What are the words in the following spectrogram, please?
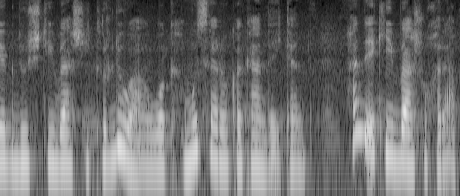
یەک دوو شتی باشی کردووە وەک هەموو سەرۆکەکان دەیکەن، هەندێکی باش و خراپ.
